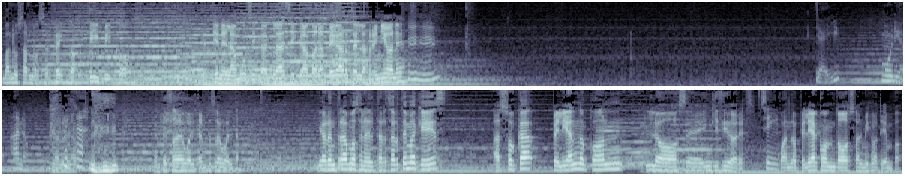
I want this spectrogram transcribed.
Van a usar los efectos típicos que tiene la música clásica para pegarte en los riñones. Y ahí murió. Ah, no. No, no, no. empezó de vuelta, empezó de vuelta. Y ahora entramos en el tercer tema que es Ahsoka peleando con los eh, inquisidores. Sí. Cuando pelea con dos al mismo tiempo.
